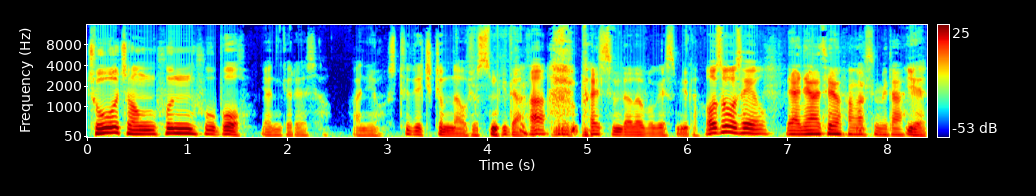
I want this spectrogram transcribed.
조정훈 후보 연결해서 아니요. 스튜디오에 직접 나오셨습니다. 말씀 나눠보겠습니다. 어서 오세요. 네, 안녕하세요. 반갑습니다. 예.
